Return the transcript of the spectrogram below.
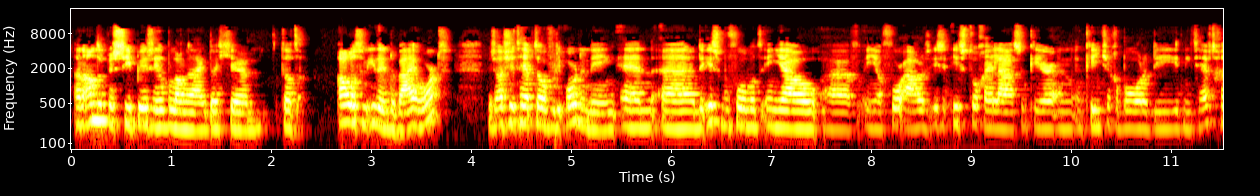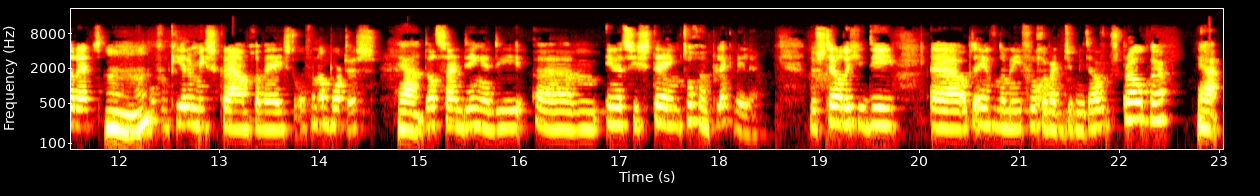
Een ander principe is heel belangrijk dat, je, dat alles en iedereen erbij hoort. Dus als je het hebt over die ordening en eh, er is bijvoorbeeld in, jouw eh, in jouw voorouders is, is toch helaas een keer een, een kindje geboren die het niet heeft gered. Mhm. Of een keer een miskraam geweest of een abortus. Ja. Dat zijn dingen die ehm, in het systeem toch hun plek willen. Dus stel dat je die eh, op de een of andere manier, vroeger werd natuurlijk niet over gesproken. Ja.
